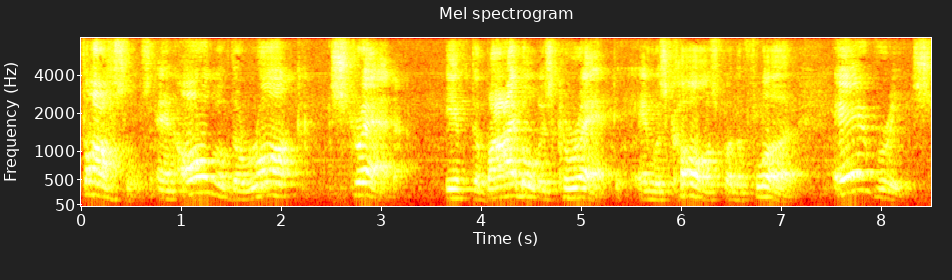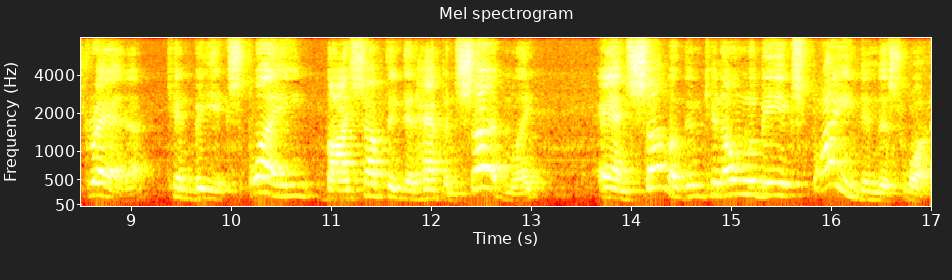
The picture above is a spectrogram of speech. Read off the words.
fossils and all of the rock strata, if the Bible is correct and was caused by the flood, every strata can be explained by something that happened suddenly, and some of them can only be explained in this way.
